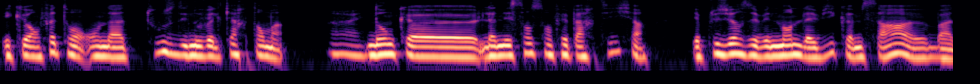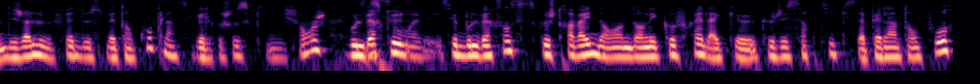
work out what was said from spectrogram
et qu'en fait, on, on a tous des nouvelles cartes en main. Ah. Donc, euh, la naissance en fait partie. Il y a plusieurs événements de la vie comme ça. Euh, bah, déjà, le fait de se mettre en couple, hein, c'est quelque chose qui change. C'est bouleversant, C'est ce que- ouais. C'est bouleversant. C'est ce que je travaille dans, dans les coffrets là, que, que j'ai sortis, qui s'appellent Un temps pour,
